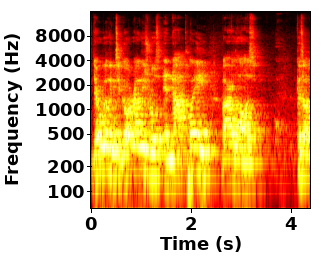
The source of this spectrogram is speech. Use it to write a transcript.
They're willing to go around these rules and not play by our laws because uh,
